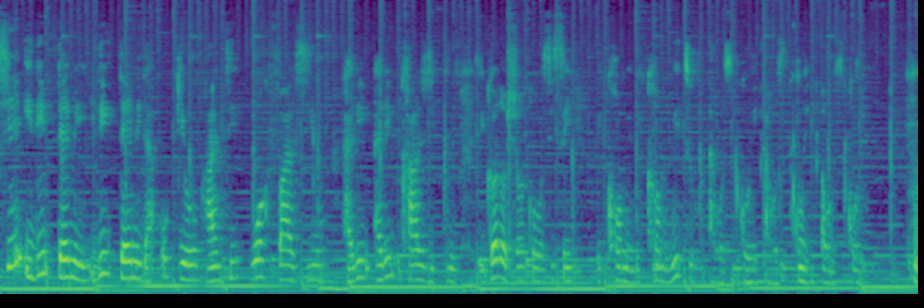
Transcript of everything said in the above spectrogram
She he didn't tell me, he didn't tell me that okay, oh, auntie, walk fast, you. I didn't, I didn't catch the clue. The God of shortcut was he saying, "Be coming, be coming." Me too. I was going, I was going, I was going. Hmm.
